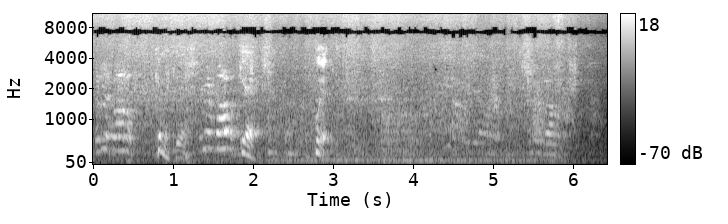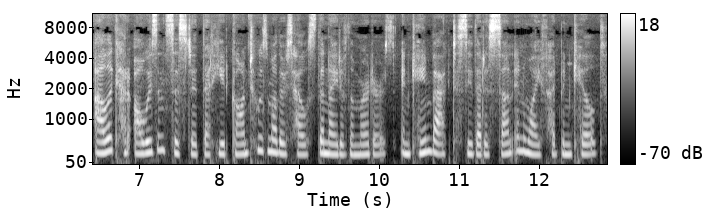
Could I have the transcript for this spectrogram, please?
Come here, Bubba. Come here, Cash. Come here, Bubba. Cash. Quit. Alec had always insisted that he had gone to his mother's house the night of the murders and came back to see that his son and wife had been killed.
